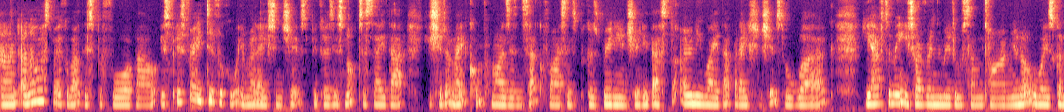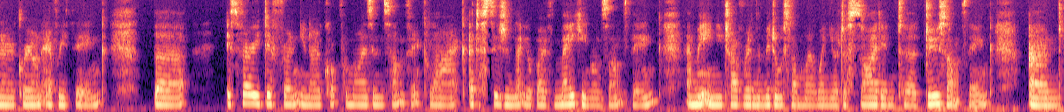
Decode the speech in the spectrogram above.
And I know I spoke about this before about it's, it's very difficult in relationships because it's not to say that you shouldn't make compromises and sacrifices because really and truly that's the only way that relationships will work. You have to meet each other in the middle sometime. You're not always going to agree on everything, but it's very different, you know, compromising something like a decision that you're both making on something and meeting each other in the middle somewhere when you're deciding to do something and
